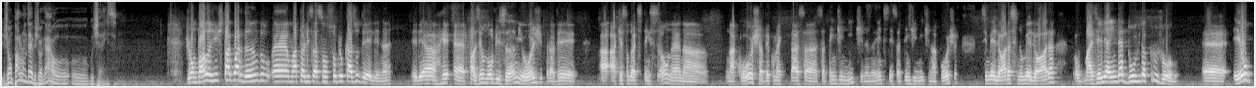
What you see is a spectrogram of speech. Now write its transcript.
João Paulo não deve jogar, o, Gutierrez? João Paulo, a gente está aguardando é, uma atualização sobre o caso dele, né? Ele ia re, é, fazer um novo exame hoje para ver a, a, questão da distensão né, na, na coxa, ver como é que está essa, essa tendinite, né? Não é é tendinite na coxa, se melhora, se não melhora, mas ele ainda é dúvida para o jogo. É, eu,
